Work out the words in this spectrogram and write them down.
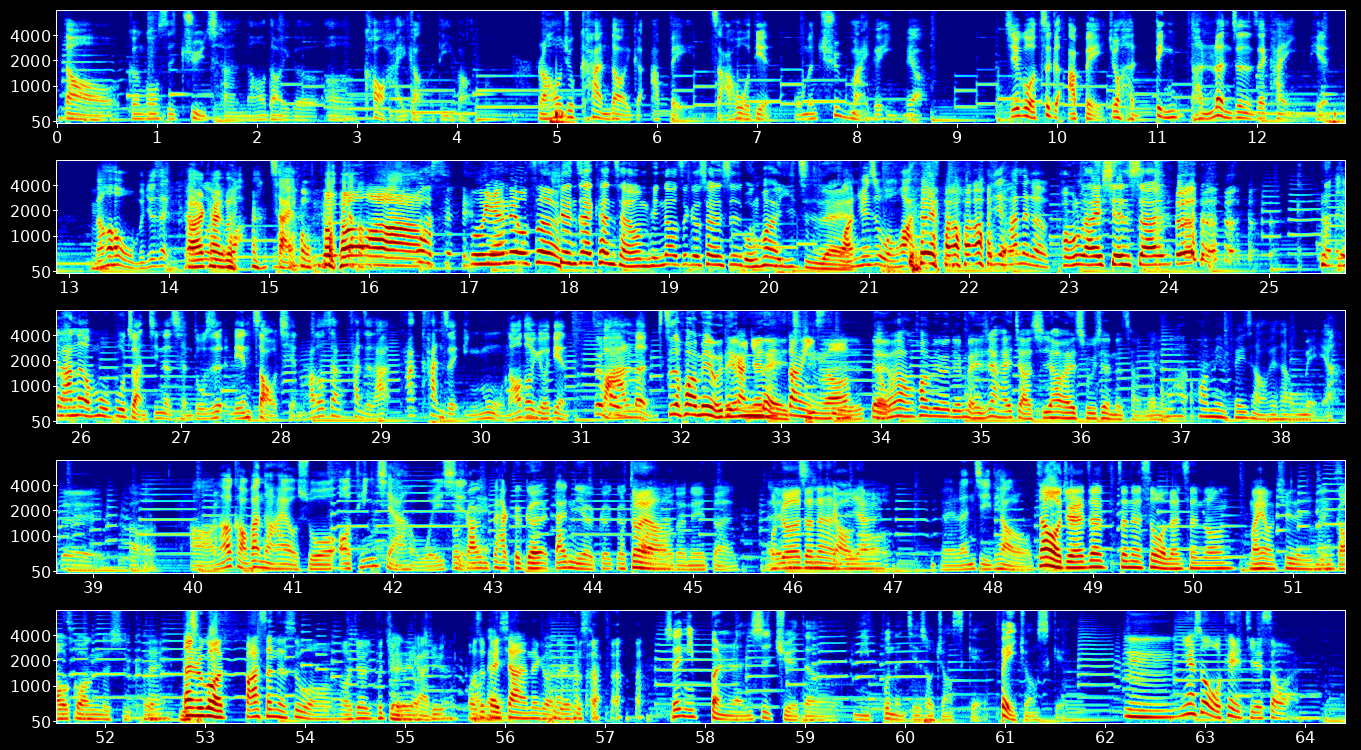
到跟公司聚餐，然后到一个呃靠海港的地方，然后就看到一个阿北杂货店，我们去买个饮料，结果这个阿北就很盯很认真的在看影片，然后我们就在他看着彩虹哇 哇塞。五颜六色，现在看彩虹频道这个算是文化遗址哎，完全是文化，而且他那个蓬莱仙山。而且他那个目不转睛的程度是，连早前他都这样看着他，他看着荧幕，然后都有点发愣。这画面有点美，上瘾了。对，画面有点美，像海角七号会出现的场面。画画面非常非常美啊。对，好，好。然后烤饭团还有说，哦，听起来很危险。刚他哥哥丹尼尔哥哥跳楼的那一段，我哥哥真的很厉害。对，人机跳楼，但我觉得这真的是我人生中蛮有趣的一件高光的时刻。对，但如果发生的是我，我就不觉得有趣。我是被吓的那个，我觉得不爽。所以你本人是觉得你不能接受 jump scale，被 jump scale？嗯，应该说我可以接受啊。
